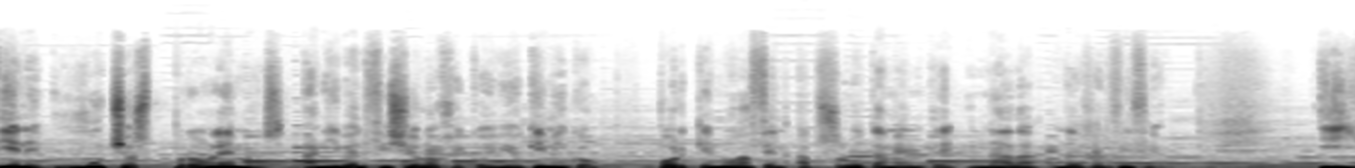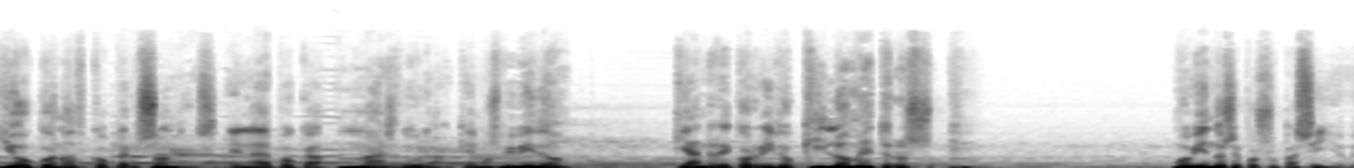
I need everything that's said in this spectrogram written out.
tiene muchos problemas a nivel fisiológico y bioquímico porque no hacen absolutamente nada de ejercicio. Y yo conozco personas en la época más dura que hemos vivido que han recorrido kilómetros moviéndose por su pasillo.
